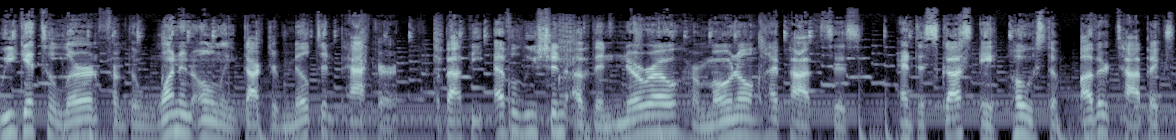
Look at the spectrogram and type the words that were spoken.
We get to learn from the one and only Dr. Milton Packer about the evolution of the neurohormonal hypothesis and discuss a host of other topics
